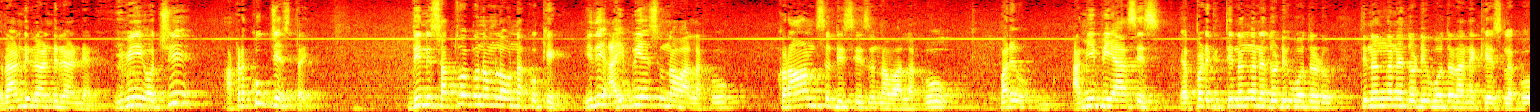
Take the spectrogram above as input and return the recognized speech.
రండి రండి రండి అని. ఇవి వచ్చి అక్కడ కుక్ చేస్తాయి. దీన్ని సత్వగుణంలో ఉన్న కుకింగ్ ఇది ఐబిఎస్ ఉన్న వాళ్ళకు క్రాన్స్ డిసీజ్ ఉన్న వాళ్ళకు మరియు అమీబియాసిస్ ఎప్పటికి తినంగానే దొడ్డికిపోతాడు తినంగానే దొడ్డికిపోతాడు అనే కేసులకు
